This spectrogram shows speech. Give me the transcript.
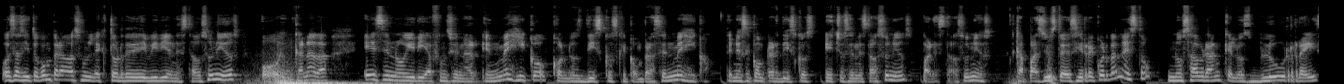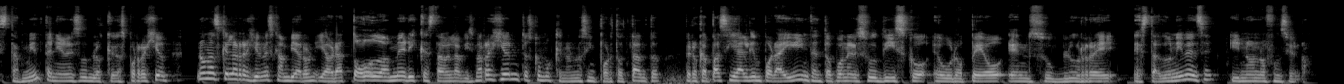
O sea, si tú comprabas un lector de DVD en Estados Unidos o en Canadá, ese no iría a funcionar en México con los discos que compras en México. Tenías que comprar discos hechos en Estados Unidos para Estados Unidos. Capaz si ustedes si recuerdan esto, no sabrán que los Blu-rays también tenían esos bloqueos por región. No más que las regiones cambiaron y ahora toda América estaba en la misma región, entonces como que no nos importó tanto. Pero capaz si alguien por ahí intentó poner su disco europeo en su Blu-ray estadounidense y no, no funcionó.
